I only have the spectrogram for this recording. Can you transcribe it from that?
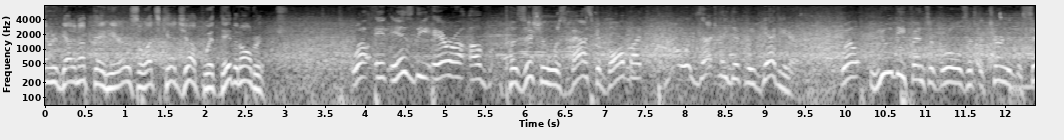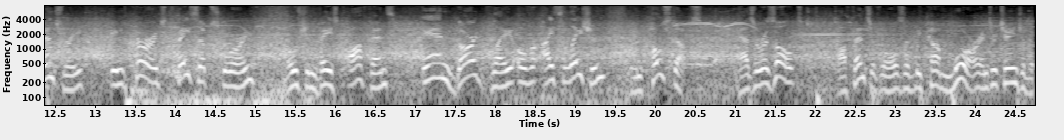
And we've got an update here, so let's catch up with David Aldridge. Well, it is the era of positionless basketball, but how exactly did we get here? Well, new defensive rules at the turn of the century encouraged face-up scoring, motion-based offense, and guard play over isolation and post-ups. As a result, offensive roles have become more interchangeable.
